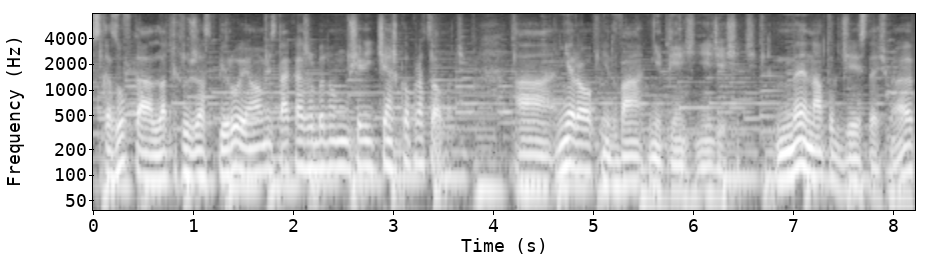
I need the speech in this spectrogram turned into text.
Wskazówka dla tych, którzy aspirują jest taka, że będą musieli ciężko pracować. A nie rok, nie dwa, nie pięć, nie dziesięć. My na to, gdzie jesteśmy,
